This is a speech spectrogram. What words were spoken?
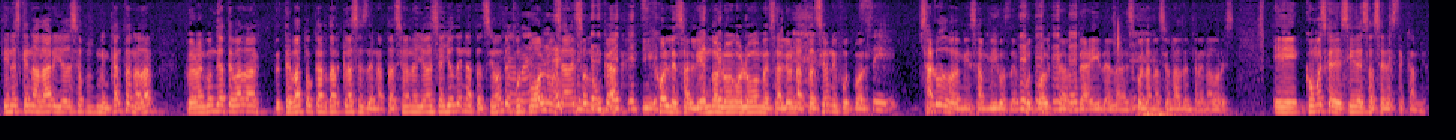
tienes que nadar. Y yo decía, pues me encanta nadar, pero algún día te va a dar, te va a tocar dar clases de natación. Y yo decía, yo de natación, de fútbol, o sea, eso nunca. Híjole, saliendo luego, luego me salió natación y fútbol. Sí. Saludo a mis amigos de fútbol de, ahí, de la Escuela Nacional de Entrenadores. Eh, ¿Cómo es que decides hacer este cambio?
